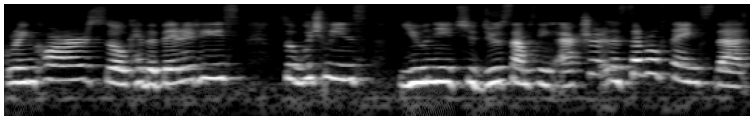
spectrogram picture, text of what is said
green card, so capabilities, so which means you need to do something extra and several things that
